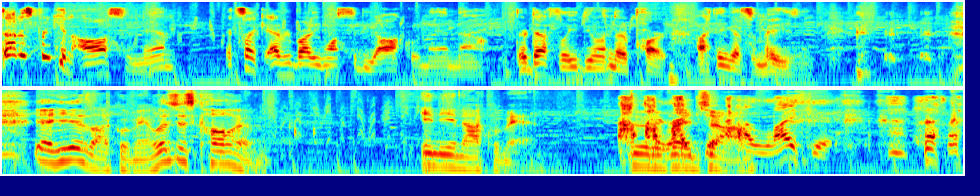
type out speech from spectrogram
That is freaking awesome, man. It's like everybody wants to be Aquaman now. They're definitely doing their part. I think that's amazing. Yeah, he is Aquaman. Let's just call him Indian Aquaman. Doing a great it. job. I like it.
